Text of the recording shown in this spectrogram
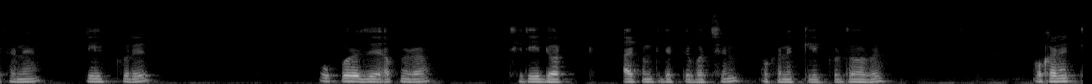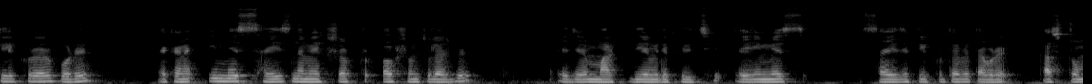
এখানে ক্লিক করে উপরে যে আপনারা থ্রি ডট আইকনটি দেখতে পাচ্ছেন, ওখানে ক্লিক করতে হবে। ওখানে ক্লিক করার পরে এখানে ইমেজ সাইজ নামে এক অপশন চলে আসবে। এই যে মার্ক দিয়ে আমি দেখে দিচ্ছি। এই ইমেজ সাইজে ক্লিক করতে হবে, তারপরে কাস্টম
